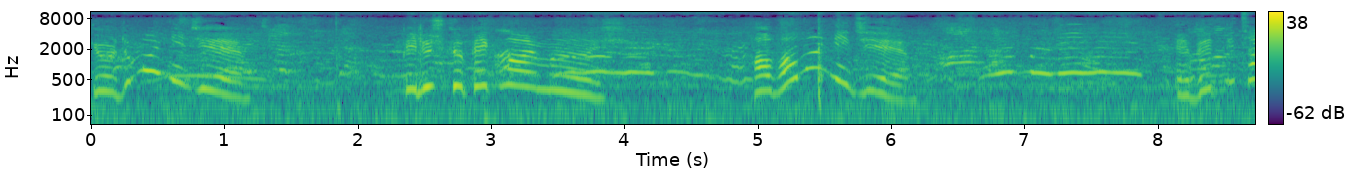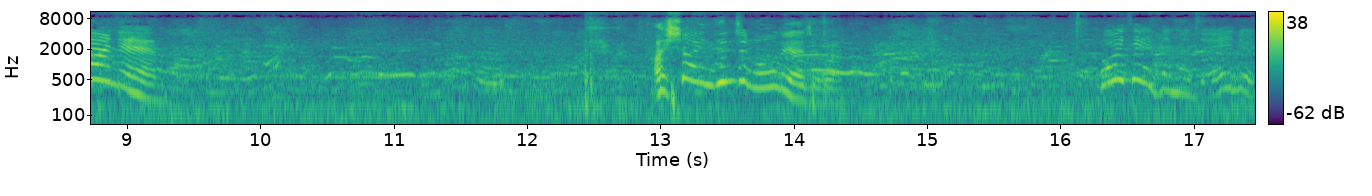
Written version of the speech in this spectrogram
Gördün mü anneciğim? Peluş köpek varmış. Hava mı anneciğim? Evet bir tane. Aşağı indirince ne oluyor acaba? Koy teyzem hadi Eylül.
